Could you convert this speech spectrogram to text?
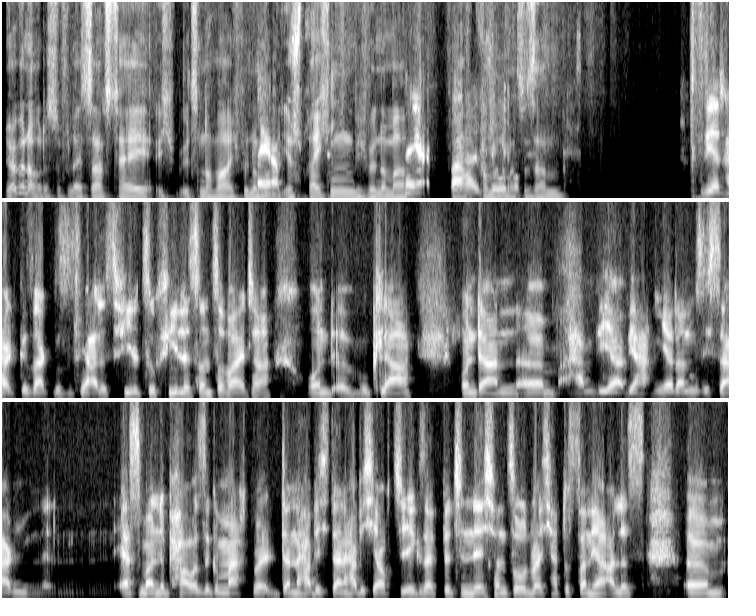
Ja, genau, dass du vielleicht sagst, hey, ich will's noch mal, ich will nochmal naja. mit ihr sprechen, ich will nochmal, naja, halt kommen so, nochmal zusammen sie hat halt gesagt, dass es ja alles viel zu viel ist und so weiter. Und äh, klar. Und dann ähm, haben wir, wir hatten ja dann, muss ich sagen, erstmal eine Pause gemacht, weil dann habe ich, dann habe ich ja auch zu ihr gesagt, bitte nicht und so, weil ich habe das dann ja alles ähm,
